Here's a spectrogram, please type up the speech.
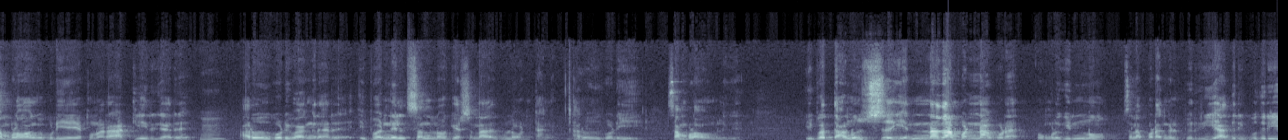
சம்பளம் வாங்கக்கூடிய இயக்குனராக அட்லி இருக்காரு. அறுபது கோடி வாங்குறாரு. இப்போ நெல்சன் லோகேஷ் எல்லாம் அதுக்குள்ளே வந்துட்டாங்க. அறுபது கோடி சம்பளம் அவங்களுக்கு. இப்போ தனுஷ் என்னதான் பண்ணால் கூட உங்களுக்கு இன்னும் சில படங்கள் பெரிய அதிரி புதிரி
